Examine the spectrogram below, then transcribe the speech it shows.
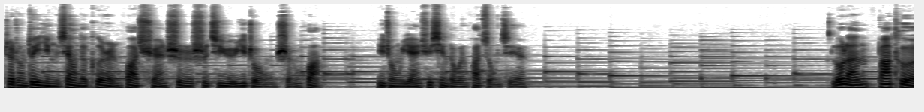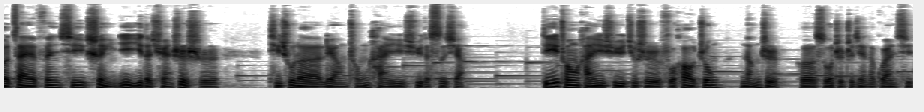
这种对影像的个人化诠释是基于一种神话，一种延续性的文化总结。罗兰·巴特在分析摄影意义的诠释时，提出了两重含义序的思想。第一重含义序就是符号中能指和所指之间的关系，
